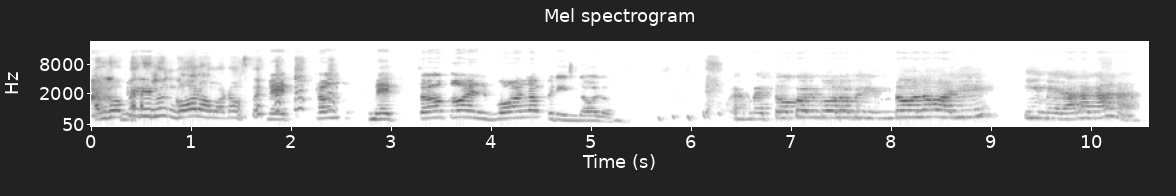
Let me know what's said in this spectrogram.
algo pirilingólogo, no sé. Me, me toco el bolo pirindolo. Pues me toco el bolo pirindolo allí y me da la gana,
